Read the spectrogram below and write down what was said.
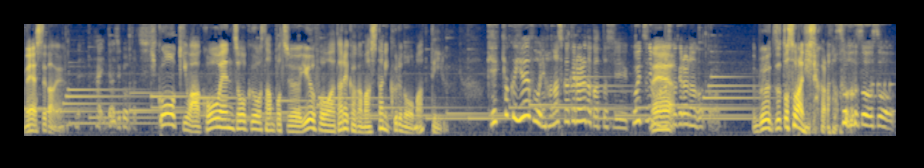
ねね、してたね。はい、ラジコンたち。飛行機は公園上空を散歩中、UFO は誰かが真下に来るのを待っている。結局 UFO に話しかけられなかったし、こいつにも話しかけられなかったわ。ブーずっと空にいたからな。そうそうそう。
